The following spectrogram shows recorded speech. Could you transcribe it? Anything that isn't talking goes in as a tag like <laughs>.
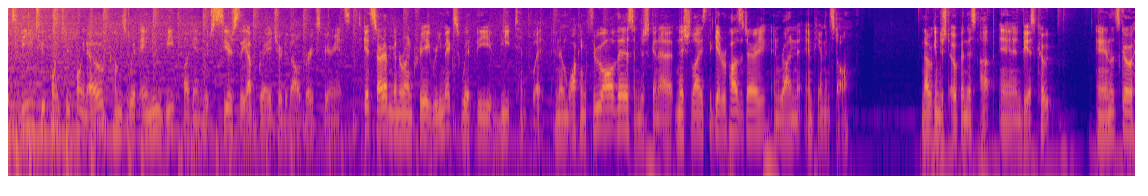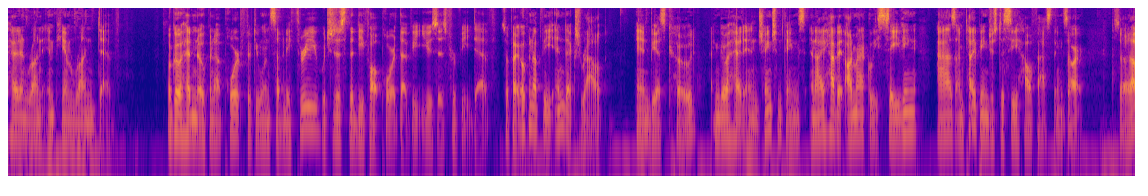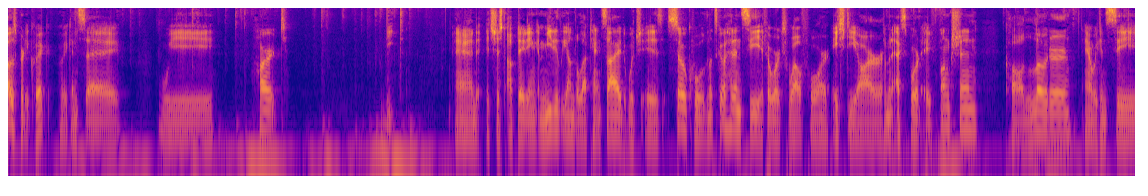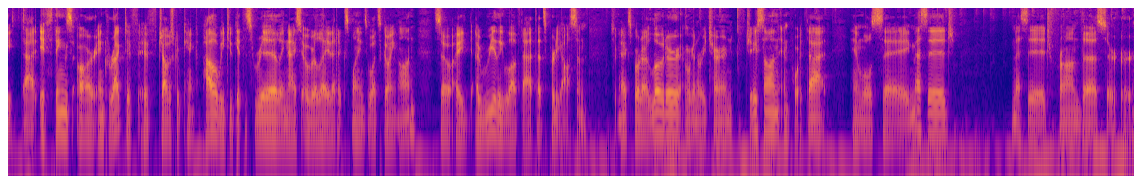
Remix V 2.2.0 comes with a new Vite plugin which seriously upgrades your developer experience. To get started, I'm going to run create remix with the Vite template. And then walking through all of this, I'm just going to initialize the Git repository and run npm install. Now we can just open this up in VS Code. And let's go ahead and run npm run dev. I'll go ahead and open up port 5173, which is just the default port that Vite uses for Vite dev. So if I open up the index route in VS Code, I can go ahead and change some things, and I have it automatically saving as I'm typing just to see how fast things are. So that was pretty quick. We can say we heart Vite. And it's just updating immediately on the left-hand side, which is so cool. Let's go ahead and see if it works well for HDR. I'm gonna export a function called loader. And we can see that if things are incorrect if, if javascript can't compile we do get this really nice overlay that explains what's going on. So I, I really love that. That's pretty awesome. So we're to export our loader and we're going to return json import that and we'll say message message from the server.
